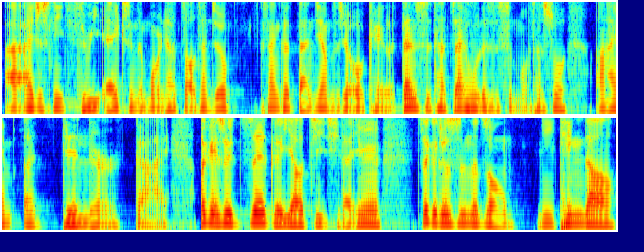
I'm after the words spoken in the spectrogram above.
，I I just need three eggs in the morning。他早餐就三颗蛋这样子就 OK 了。但是他在乎的是什么？他说，I'm a dinner guy。OK，所以这个要记起来，因为。这个就是那种你听到，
